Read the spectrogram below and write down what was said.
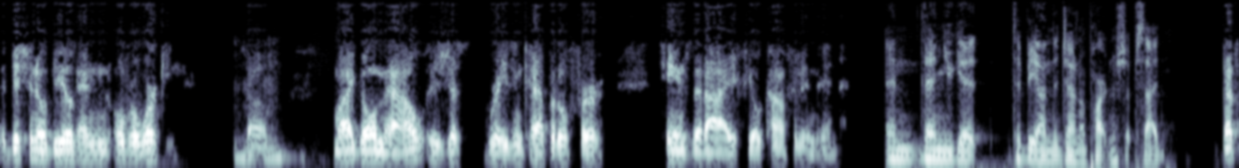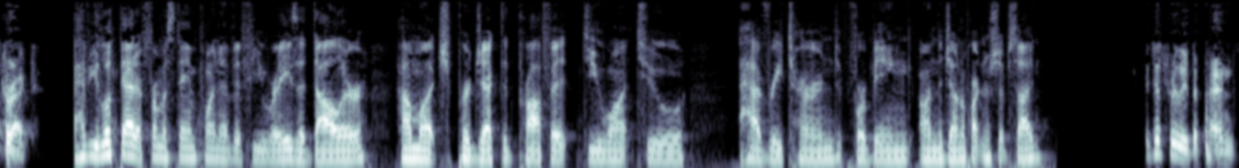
additional deals and overworking. Mm-hmm. So my goal now is just raising capital for teams that I feel confident in. And then you get to be on the general partnership side. That's correct. Have you looked at it from a standpoint of if you raise a dollar, how much projected profit do you want to have returned for being on the general partnership side? It just really depends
